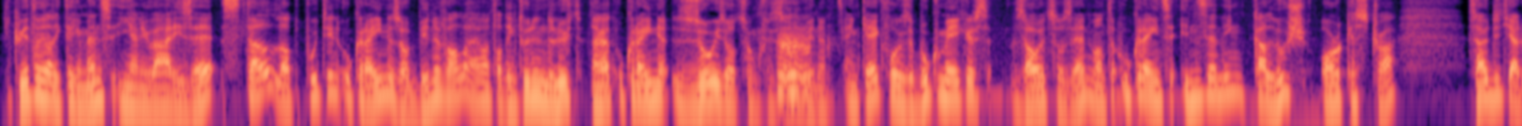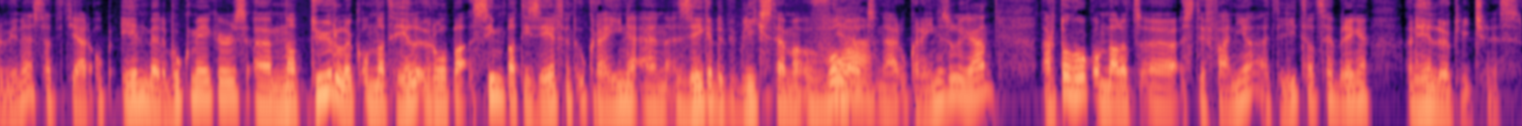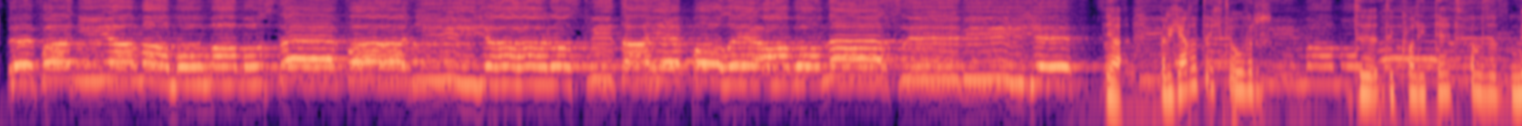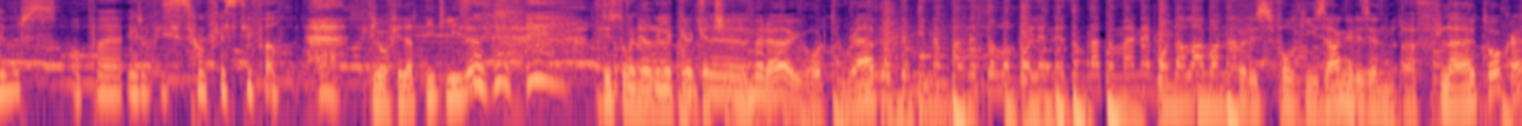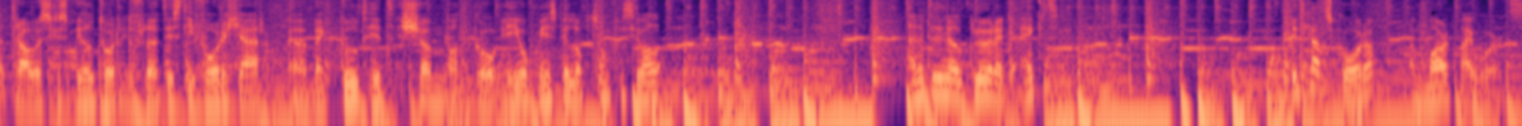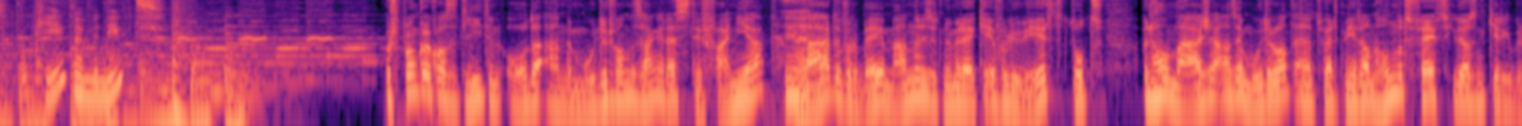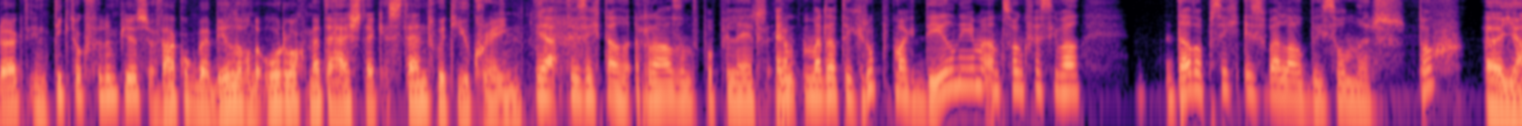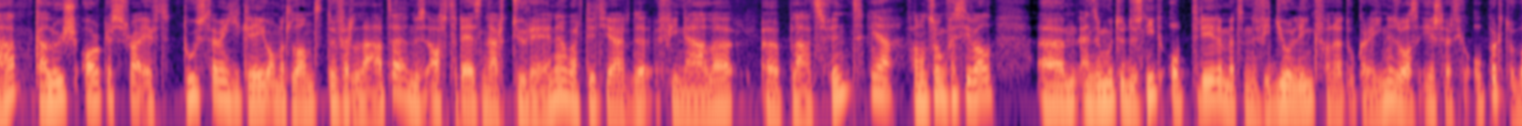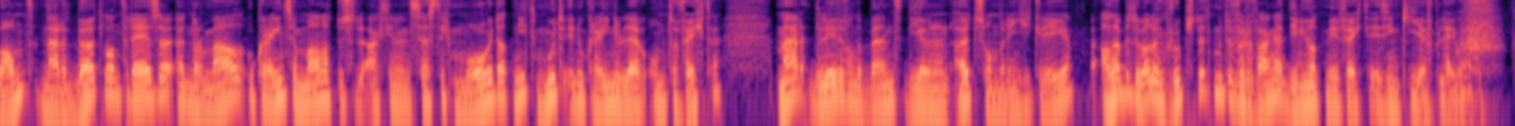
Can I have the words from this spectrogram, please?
Ik weet nog dat ik tegen mensen in januari zei: stel dat Poetin Oekraïne zou binnenvallen, hè, want dat ging toen in de lucht, dan gaat Oekraïne sowieso het Songfestival winnen. En kijk, volgens de boekmakers zou het zo zijn, want de Oekraïnse inzending Kalush Orchestra zou dit jaar winnen. Staat dit jaar op één bij de bookmakers. Ehm, natuurlijk omdat heel Europa sympathiseert met Oekraïne en zeker de publiekstemmen voluit naar Oekraïne zullen gaan. Maar toch ook omdat het eh, Stefania, het lied dat zij brengen, een heel leuk liedje is. Stefania, mamo, mamo, Stefania, rozkwitaje pole, a Ja, maar gaat het echt over de, de kwaliteit van de nummers op eh Eurovisie Songfestival? Geloof je dat niet, Lise? Het is toch een heel leuk catchy te- nummer. Hè? Je hoort rap. Er is folky zang, er is een eh, fluit ook. Hè? Trouwens gespeeld door de fluitist die vorig jaar eh, bij culthit Shum van Go A ook meespeelde op het Songfestival. En het is een heel kleurrijke act. Dit gaat scoren, mark my words. Oké, ben benieuwd. Oorspronkelijk was het lied een ode aan de moeder van de zanger, hè, Stefania. Ja. Maar de voorbije maanden is het nummer eigenlijk geëvolueerd tot een hommage aan zijn moederland. En het werd meer dan 150.000 keer gebruikt in TikTok-filmpjes, vaak ook bij beelden van de oorlog met de hashtag Stand with Ukraine. Ja, het is echt al razend populair. En, Ja. Maar dat de groep mag deelnemen aan het Songfestival, dat op zich is wel al bijzonder, toch? Eh, ja, Kalush Orchestra heeft toestemming gekregen om het land te verlaten en dus af te reizen naar Turijn, waar dit jaar de finale eh, plaatsvindt Ja. van het Songfestival. Ehm, en ze moeten dus niet optreden met een videolink vanuit Oekraïne, zoals eerst werd geopperd, want naar het buitenland reizen, eh, normaal, Oekraïense mannen tussen de 18 en 60 mogen dat niet, moeten in Oekraïne blijven om te vechten. Maar de leden van de band die hebben een uitzondering gekregen. Al hebben ze wel een groepslid moeten vervangen die nu aan het meevechten is in Kiev, blijkbaar.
